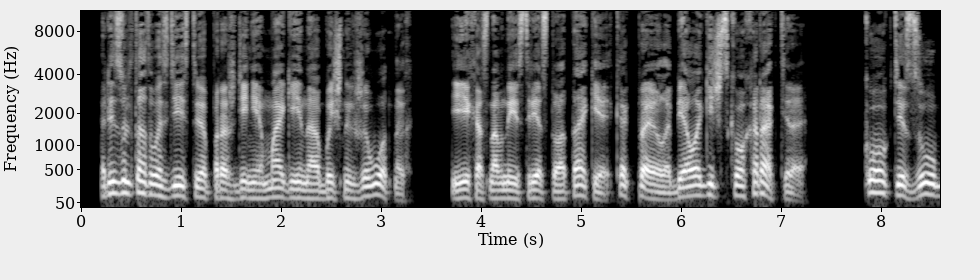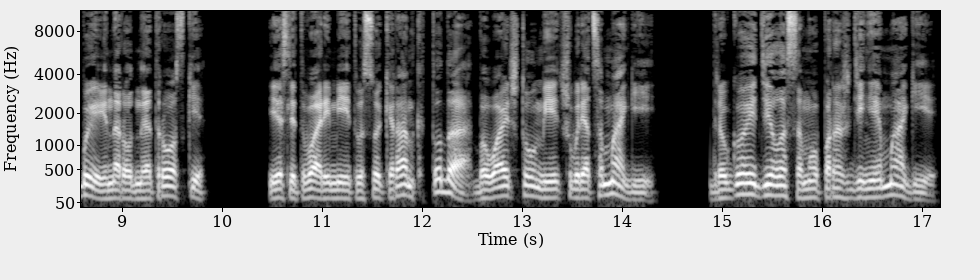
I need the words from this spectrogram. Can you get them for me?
— результат воздействия порождения магии на обычных животных, и их основные средства атаки, как правило, биологического характера. Когти, зубы и народные отростки. Если тварь имеет высокий ранг, то да, бывает, что умеет швыряться магией. Другое дело само порождение магии.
